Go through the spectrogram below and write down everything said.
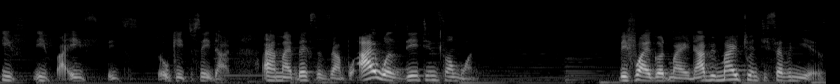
if if if it's okay to say that. I am my best example. I was dating someone before I got married. I've been married 27 years.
